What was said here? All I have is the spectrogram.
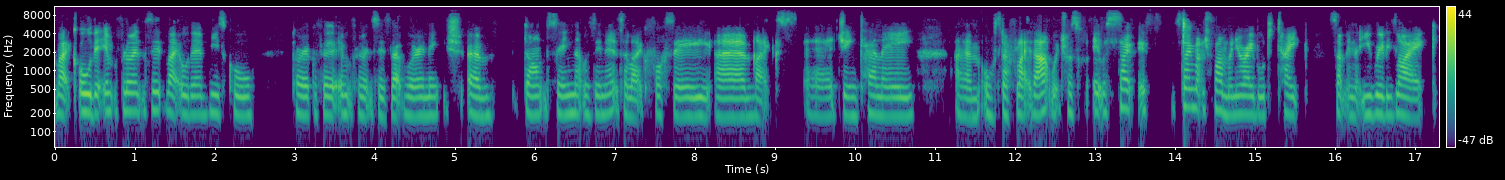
like all the influences, like all the musical choreographer influences that were in each um dance scene that was in it. So like Fosse, um, like uh, Gene Kelly, um, all stuff like that. Which was it was so it's so much fun when you're able to take something that you really like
